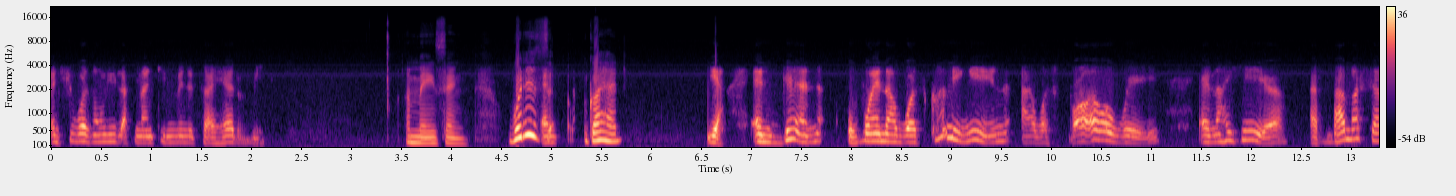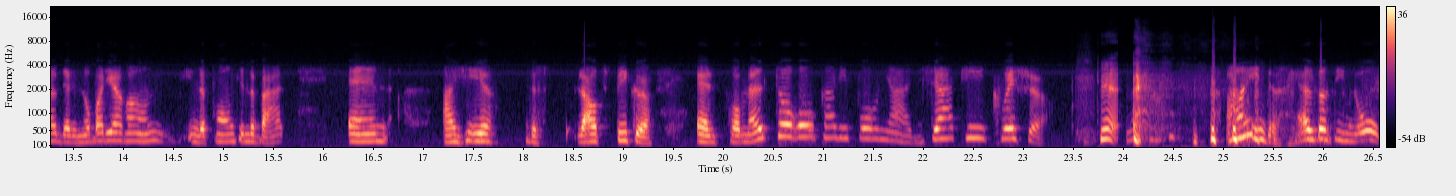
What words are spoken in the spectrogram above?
And she was only like 19 minutes ahead of me. Amazing. What is And- Go ahead. yeah. And then when i was coming in i was far away and i hear I'm by myself there is nobody around in the front in the back and i hear the loudspeaker. And from el toro california jackie krisher Yeah. How in the hell does he know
